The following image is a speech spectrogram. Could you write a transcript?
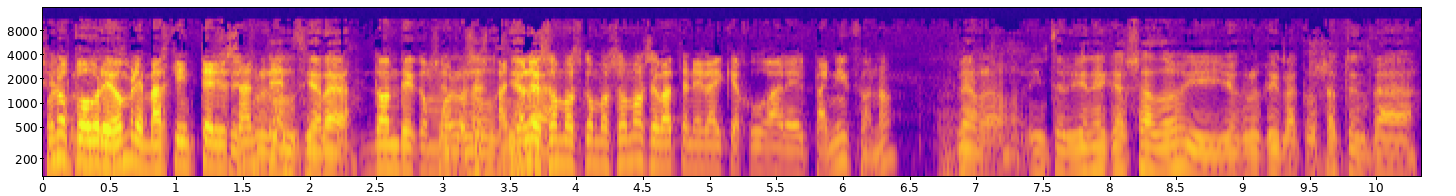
Bueno, pobre hombre, más que Se interesante, pronunciará. donde como Se los pronunciará. españoles somos como somos, se va a tener ahí que jugar el panizo, ¿no? Claro, interviene Casado y yo creo que la cosa tendrá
